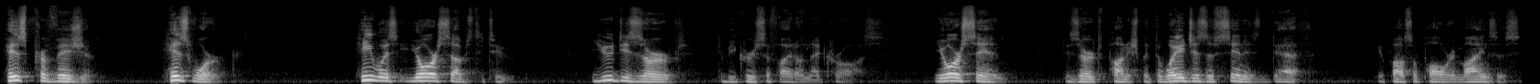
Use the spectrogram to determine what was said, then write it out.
His provision, His work. He was your substitute. You deserved to be crucified on that cross. Your sin deserved punishment. The wages of sin is death, the Apostle Paul reminds us.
